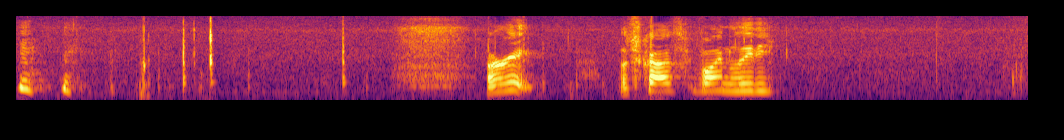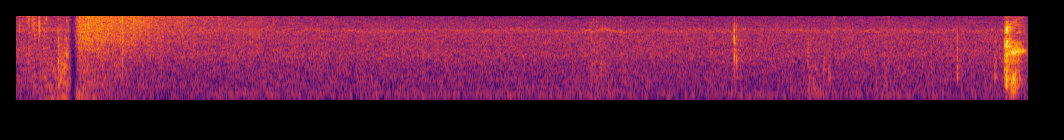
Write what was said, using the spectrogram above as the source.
All right. Let's have some fun, lady. Okay.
